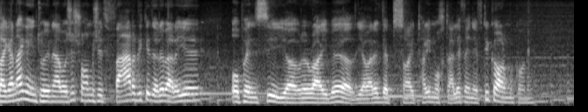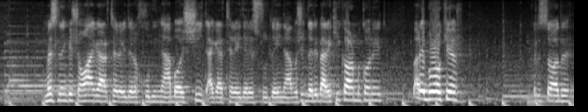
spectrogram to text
وگرنه اگه اینطوری نباشه شما میشید فردی که داره برای اوپنسی یا رایبل یا برای وبسایت های مختلف NFT کار می‌کنه. مثل اینکه شما اگر تریدر خوبی نباشید اگر تریدر سودی نباشید داری برای کی کار می‌کنید؟ برای بروکر. خیلی ساده.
